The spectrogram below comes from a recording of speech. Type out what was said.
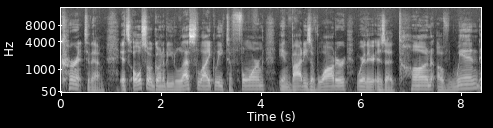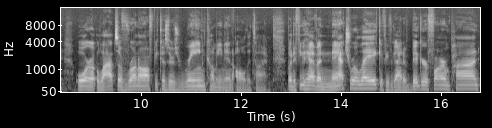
current to them. It's also going to be less likely to form in bodies of water where there is a ton of wind or lots of runoff because there's rain coming in all the time. But if you have a natural lake, if you've got a bigger farm pond,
